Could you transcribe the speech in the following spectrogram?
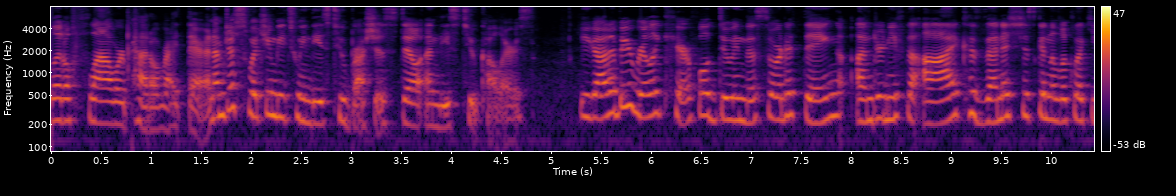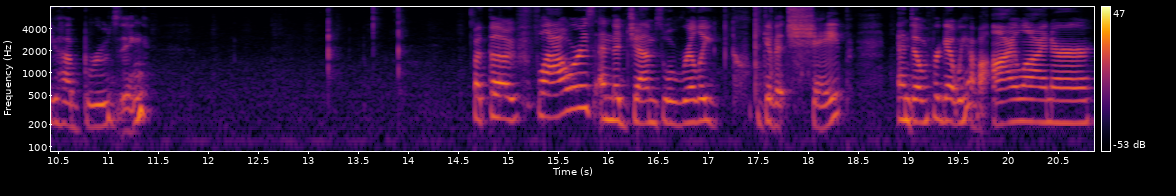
little flower petal right there. And I'm just switching between these two brushes still and these two colors. You gotta be really careful doing this sort of thing underneath the eye because then it's just gonna look like you have bruising. But the flowers and the gems will really give it shape. And don't forget we have an eyeliner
